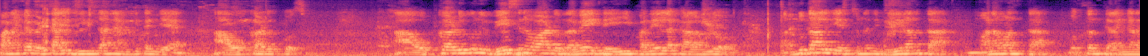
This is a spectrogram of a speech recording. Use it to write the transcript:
పనంగా పెట్టాలి జీవితాన్ని అంకితం చేయాలి. ఆ ఒక్క అడుగు కోసం. ఆ ఒక్క అడుగును వేసిన వాడు రవి అయితే ఈ పదేళ్ళ కాలంలో అద్భుతాలు చేస్తున్నది మీరంతా మనమంతా మొత్తం తెలంగాణ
